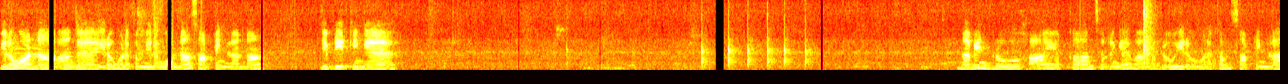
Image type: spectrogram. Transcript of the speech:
இளங்கோ அண்ணா வாங்க. இரவு வணக்கம். இரவு அண்ணா சாப்பிட்டீங்களா அண்ணா எப்படி இருக்கீங்க? நவீன் ப்ரோ ஹாய் அக்கான்னு சொல்கிறீங்க வாங்க ப்ரோ இரவு வணக்கம். சாப்பிட்டீங்களா?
